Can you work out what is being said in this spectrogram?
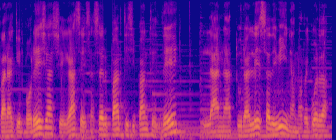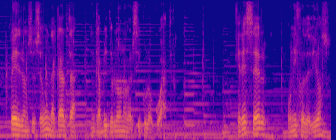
para que por ellas llegaseis a ser participantes de la naturaleza divina, nos recuerda Pedro en su segunda carta en capítulo 1 versículo 4. ¿Querés ser un hijo de Dios?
